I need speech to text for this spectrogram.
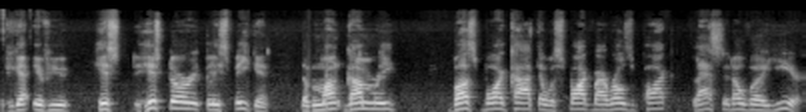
If you get, if you his, historically speaking, the Montgomery bus boycott that was sparked by Rosa Parks lasted over a year.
